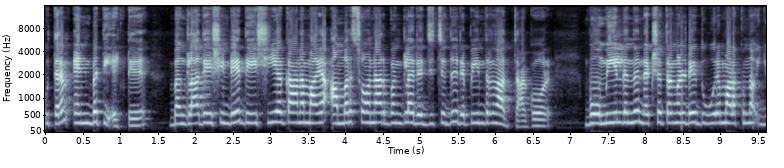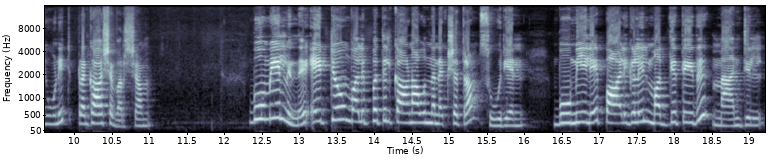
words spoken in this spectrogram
ഉത്തരം എൺപത്തി എട്ട് ബംഗ്ലാദേശിന്റെ ദേശീയ ഗാനമായ അമർ സോനാർ ബംഗ്ല രചിച്ചത് രവീന്ദ്രനാഥ് ടാഗോർ. ഭൂമിയിൽ നിന്ന് നക്ഷത്രങ്ങളുടെ ദൂരം അളക്കുന്ന യൂണിറ്റ് പ്രകാശവർഷം. ഭൂമിയിൽ നിന്ന് ഏറ്റവും വലുപ്പത്തിൽ കാണാവുന്ന നക്ഷത്രം സൂര്യൻ. ഭൂമിയിലെ പാളികളിൽ മധ്യത്തേത് മാൻഡിൽ.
